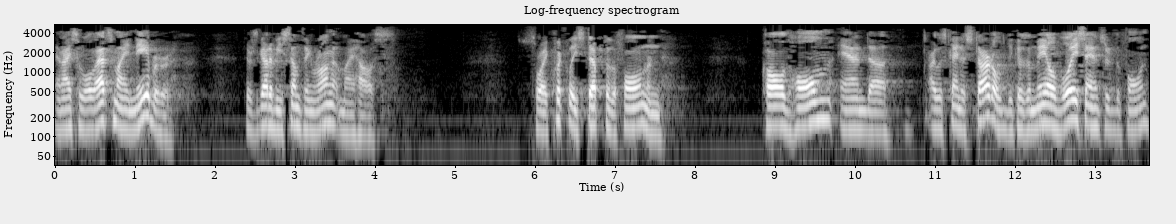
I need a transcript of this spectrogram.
And I said, Well, that's my neighbor. There's got to be something wrong at my house. So I quickly stepped to the phone and called home, and uh, I was kind of startled because a male voice answered the phone,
